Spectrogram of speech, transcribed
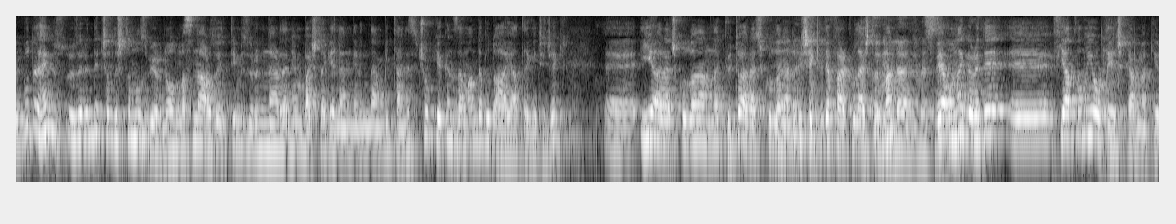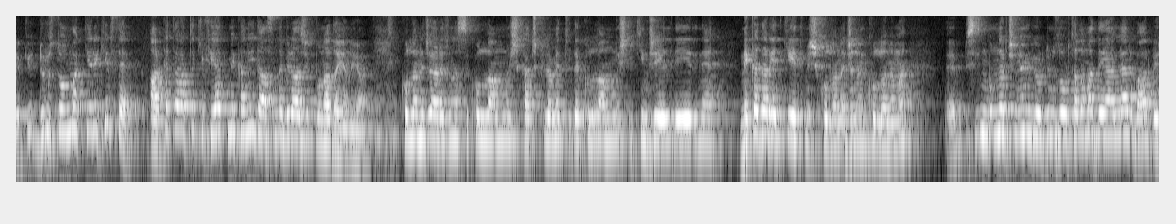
Bu da henüz üzerinde çalıştığımız bir ürün. Olmasını arzu ettiğimiz ürünlerden en başta gelenlerinden bir tanesi. Çok yakın zamanda bu da hayata geçecek. Ee, iyi araç kullananla kötü araç kullananı Yani bir şekilde farklılaştırmak ve ona göre de e, fiyatlamayı ortaya çıkarmak gerekiyor. Dürüst olmak gerekirse arka taraftaki fiyat mekaniği de aslında birazcık buna dayanıyor. Kullanıcı aracı nasıl kullanmış, kaç kilometrede kullanmış, ikinci el değerine ne kadar etki etmiş kullanıcının kullanımı. E, Sizin bunlar için öngördüğünüz ortalama değerler var ve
